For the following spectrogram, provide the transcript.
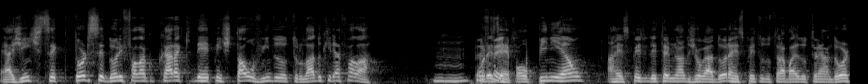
É a gente ser torcedor e falar com o cara que de repente tá ouvindo do outro lado queria falar. Por Perfeito. exemplo, a opinião a respeito de determinado jogador, a respeito do trabalho do treinador.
